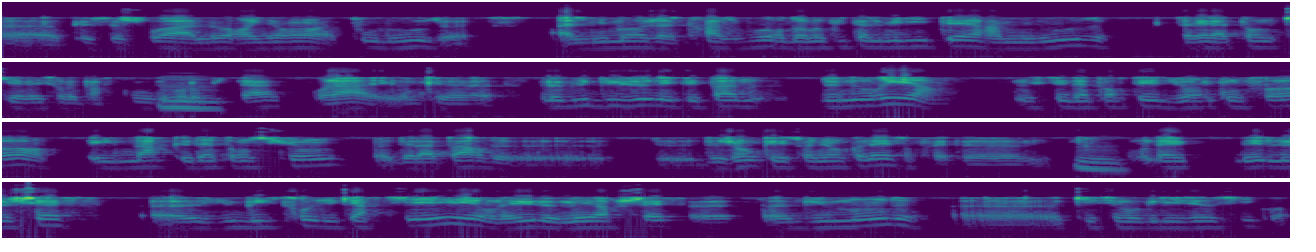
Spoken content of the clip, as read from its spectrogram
euh, que ce soit à Lorient, à Toulouse, à Limoges, à Strasbourg, dans l'hôpital militaire à Mulhouse. Vous savez la tente qu'il y avait sur le parking devant hmm. l'hôpital. Voilà. Et donc euh, le but du jeu n'était pas de nourrir, mais c'était d'apporter du réconfort et une marque d'attention de la part de, de, gens que les soignants connaissent en fait. Euh, hmm. On a eu le chef euh, du bistrot du quartier, on a eu le meilleur chef euh, du monde qui s'est mobilisé aussi quoi.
